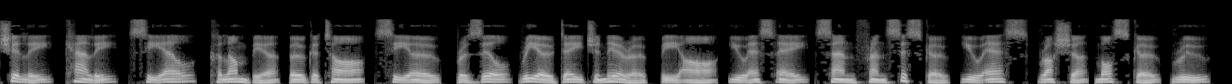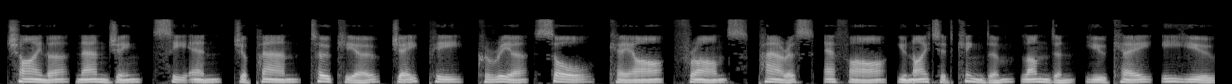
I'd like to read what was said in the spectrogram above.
Chile, Cali, CL, Colombia, Bogotá, CO, Brazil, Rio de Janeiro, BR, USA, San Francisco, US, Russia, Moscow, RU, China, Nanjing, CN, Japan, Tokyo, JP, Korea, Seoul, KR, France, Paris, FR, United Kingdom, London, UK, EU,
